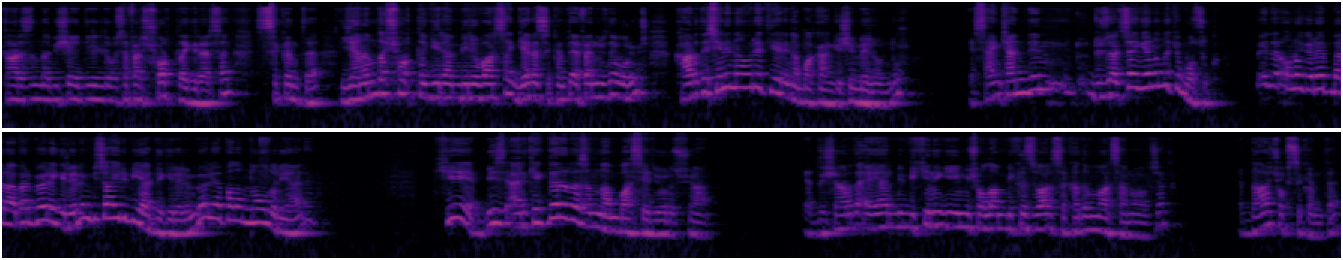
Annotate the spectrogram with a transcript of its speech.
tarzında bir şey değil de bu sefer şortla girersen sıkıntı. Yanında şortla giren biri varsa gene sıkıntı. Efendimiz ne buyurmuş? Kardeşinin avret yerine bakan kişi melundur. E sen kendin düzeltsen yanındaki bozuk. Beyler ona göre hep beraber böyle girelim. Biz ayrı bir yerde girelim. Böyle yapalım ne olur yani. Ki biz erkekler arasından bahsediyoruz şu an. Ya dışarıda eğer bir bikini giymiş olan bir kız varsa, kadın varsa ne olacak? Daha çok sıkıntı.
